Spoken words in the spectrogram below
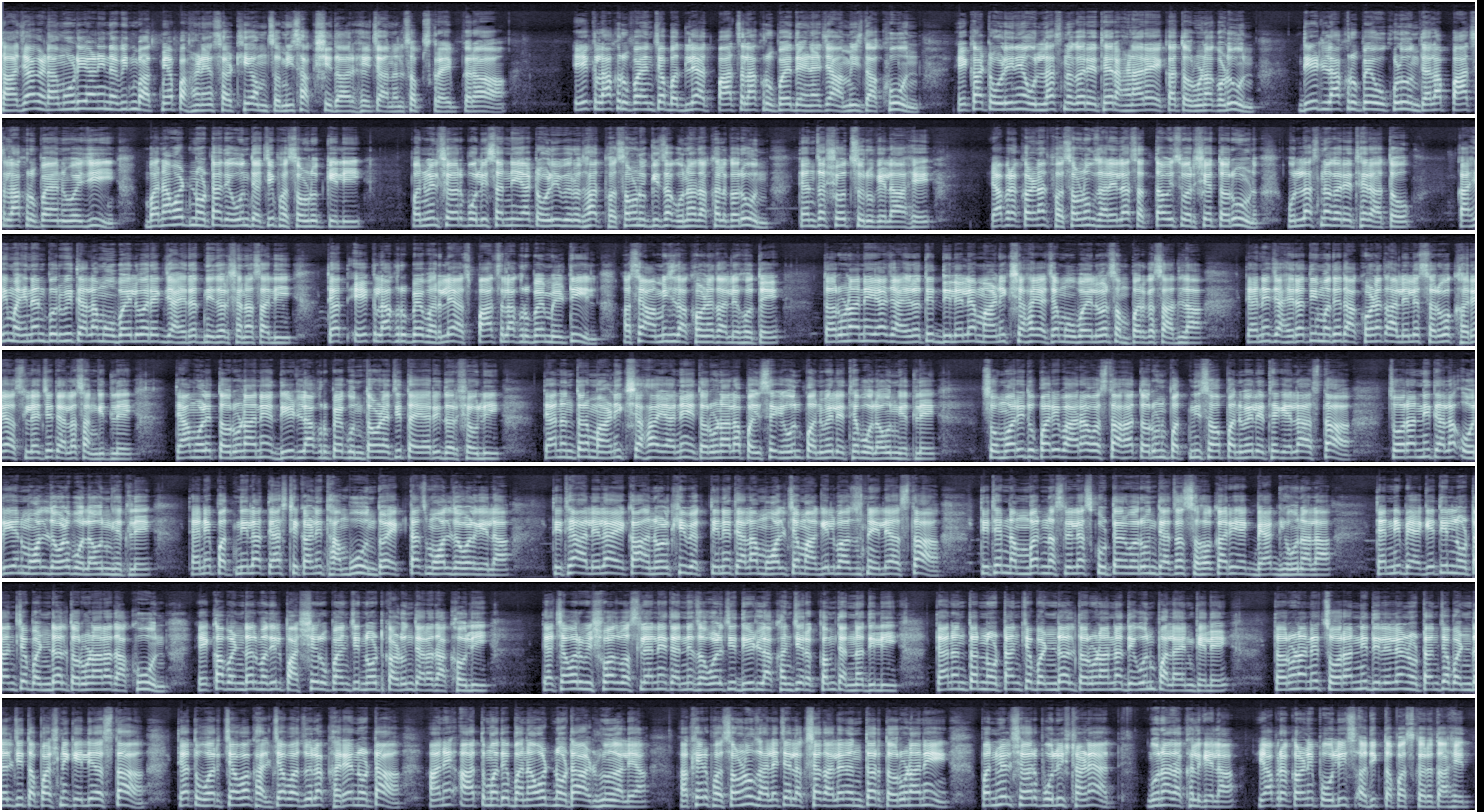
ताज्या घडामोडी आणि नवीन बातम्या पाहण्यासाठी आमचं मी साक्षीदार हे चॅनल सबस्क्राईब करा. एक लाख रुपयांच्या बदल्यात पाच लाख रुपये देण्याचे आमिष दाखवून एका टोळीने उल्हासनगर येथे राहणाऱ्या एका तरुणाकडून दीड लाख रुपये उकळून त्याला पाच लाख रुपयांऐवजी बनावट नोटा देऊन त्याची फसवणूक केली. पनवेल शहर पोलिसांनी या टोळीविरोधात फसवणुकीचा गुन्हा दाखल करून त्यांचा शोध सुरू केला आहे. या प्रकरणात फसवणूक झालेला सत्तावीस वर्षीय तरुण उल्हासनगर येथे राहतो. काही महिन्यांपूर्वी त्याला मोबाईलवर एक जाहिरात निदर्शनास आली. त्यात एक लाख रुपये भरल्यास पाच लाख रुपये मिळतील असे आमिष दाखवण्यात आले होते. तरुणाने या जाहिरातीत दिलेल्या माणिक शहा याच्या मोबाईलवर संपर्क साधला. त्याने जाहिरातीमध्ये दाखवण्यात आलेले सर्व खरे असल्याचे त्याला सांगितले. त्यामुळे तरुणाने दीड लाख रुपये गुंतवण्याची तयारी दर्शवली. त्यानंतर माणिक शहा याने तरुणाला पैसे घेऊन पनवेल येथे बोलावून घेतले. सोमवारी दुपारी बारा वाजता हा तरुण पत्नीसह पनवेल येथे गेला असता चोरांनी त्याला ओरियन मॉलजवळ बोलावून घेतले. त्याने पत्नीला त्याच ठिकाणी थांबवून तो एकटाच मॉलजवळ गेला. तिथे आलेल्या एका अनोळखी व्यक्तीने त्याला मॉलच्या मागील बाजूस नेले असता तिथे नंबर नसलेल्या स्कूटरवरून त्याचा सहकारी एक बॅग घेऊन आला. त्यांनी बॅगेतील नोटांचे बंडल तरुणाला दाखवून एका बंडलमधील पाचशे रुपयांची नोट काढून त्याला दाखवली. त्याच्यावर विश्वास बसल्याने त्यांनी जवळची दीड लाखांची रक्कम त्यांना दिली. त्यानंतर नोटांचे बंडल तरुणांना देऊन पलायन केले. तरुणाने चोरांनी दिलेल्या नोटांच्या बंडलची तपासणी केली असता त्यात वरच्या व खालच्या बाजूला खऱ्या नोटा आणि आतमध्ये बनावट नोटा आढळून आल्या. अखेर फसवणूक झाल्याचे लक्षात आल्यानंतर तरुणाने पनवेल शहर पोलीस ठाण्यात गुन्हा दाखल केला. या प्रकरणी पोलीस अधिक तपास करत आहेत.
